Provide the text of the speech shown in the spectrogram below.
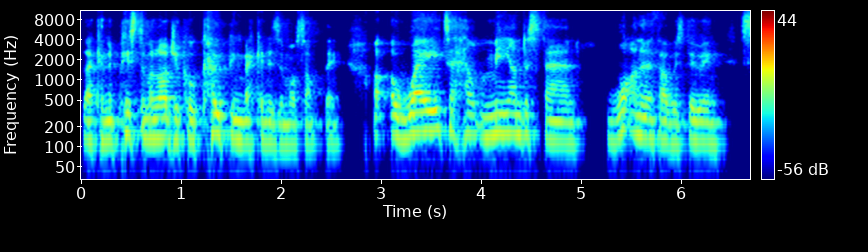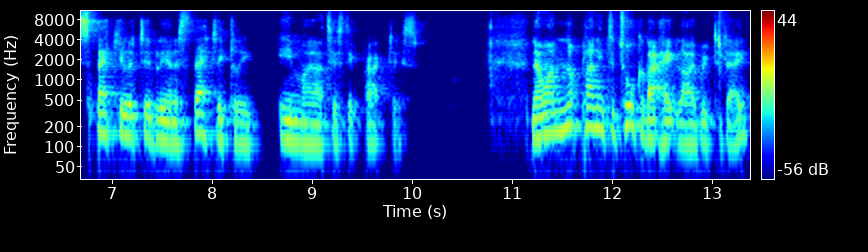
like an epistemological coping mechanism or something, a, a, way to help me understand what on earth I was doing speculatively and aesthetically in my artistic practice. Now, I'm not planning to talk about Hate Library today,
